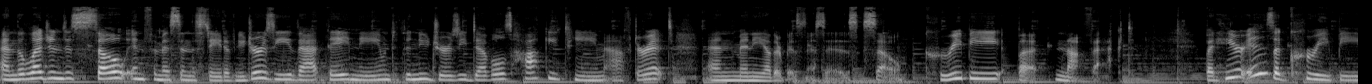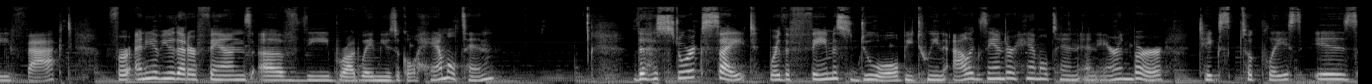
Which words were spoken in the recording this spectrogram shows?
And the legend is so infamous in the state of New Jersey that they named the New Jersey Devils hockey team after it and many other businesses. So creepy, but not fact. But here is a creepy fact for any of you that are fans of the Broadway musical Hamilton. The historic site where the famous duel between Alexander Hamilton and Aaron Burr takes, took place is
